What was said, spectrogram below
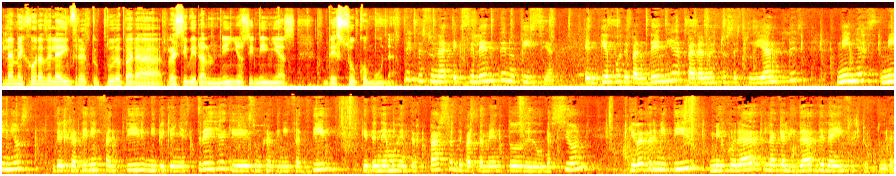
y la mejora de la infraestructura para recibir a los niños y niñas de su comuna. Esta es una excelente noticia en tiempos de pandemia para nuestros estudiantes, niñas, niños del Jardín Infantil Mi Pequeña Estrella, que es un jardín infantil que tenemos en traspaso al Departamento de Educación, que va a permitir mejorar la calidad de la infraestructura.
